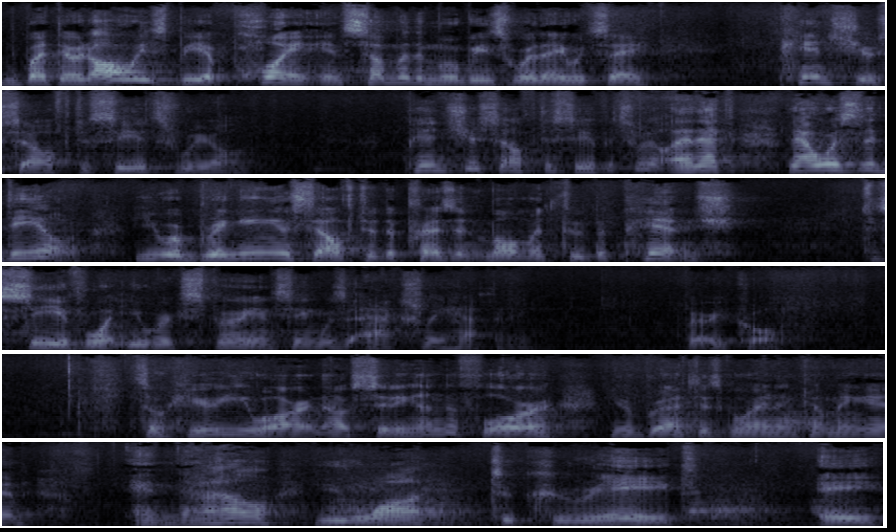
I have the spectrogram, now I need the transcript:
but there would always be a point in some of the movies where they would say, pinch yourself to see it's real. Pinch yourself to see if it's real. And that, that was the deal. You were bringing yourself to the present moment through the pinch to see if what you were experiencing was actually happening. Very cool. So here you are now sitting on the floor, your breath is going and coming in, and now you want to create a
